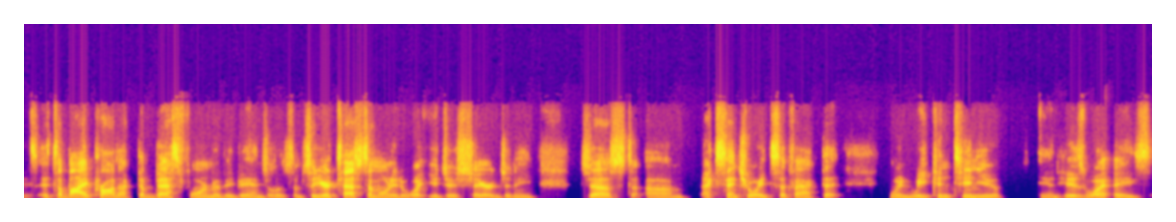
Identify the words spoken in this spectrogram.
it's it's a byproduct, the best form of evangelism." So your testimony to what you just shared, Jeannine, just um, accentuates the fact that when we continue in his ways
